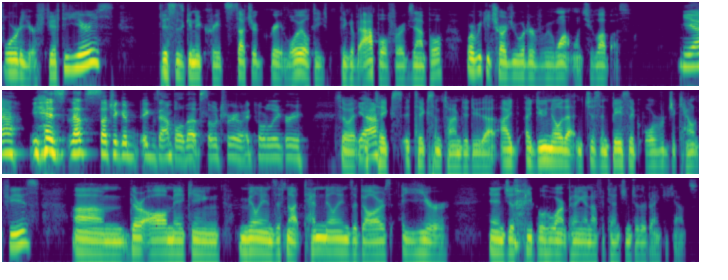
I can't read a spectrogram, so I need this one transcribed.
40 or 50 years, this is going to create such a great loyalty. Think of Apple, for example, where we could charge you whatever we want once you love us. Yeah. Yes, that's such a good example. That's so true. I totally agree. So it, it takes it takes some time to do that. I I do know that just in basic overage account fees, um, they're all making millions, if not 10 millions of dollars a year in just people who aren't paying enough attention to their bank accounts.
